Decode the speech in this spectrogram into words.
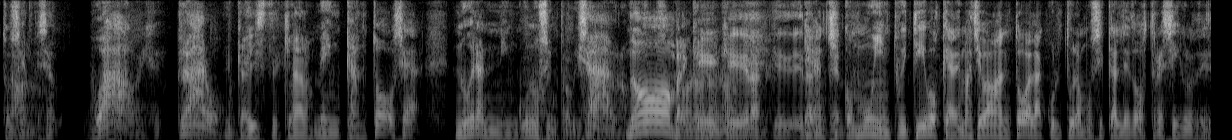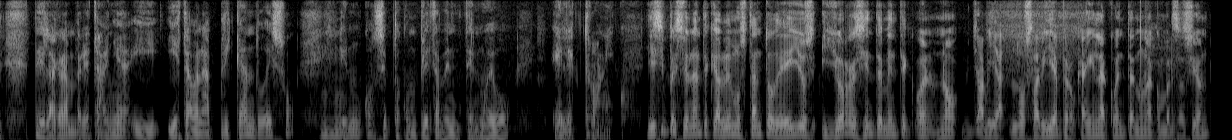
Entonces empecé a- wow, dije, claro. Y caíste, claro. Me encantó, o sea, no eran ningunos improvisados. No, hombre, ¿qué, qué eran? ¿Qué Eran, chicos muy intuitivos que además llevaban toda la cultura musical de dos, tres siglos de, de la Gran Bretaña y, y estaban aplicando eso en un concepto completamente nuevo, electrónico. Y es impresionante que hablemos tanto de ellos. Y yo recientemente, bueno, no, ya había, lo sabía, pero caí en la cuenta en una conversación,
